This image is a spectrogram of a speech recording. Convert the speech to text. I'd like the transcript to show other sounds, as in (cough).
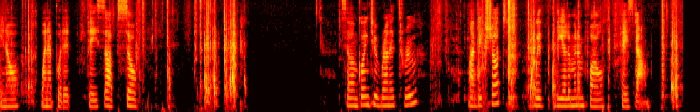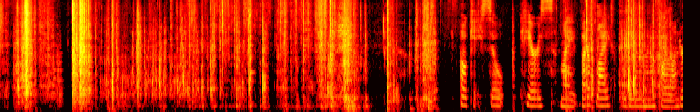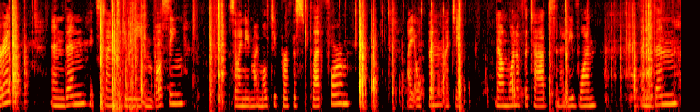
you know, when I put it face up. So, so I'm going to run it through my big shot with the aluminum foil face down. Okay, so here's my butterfly with the aluminum foil under it. And then it's time to do the embossing. So I need my multi-purpose platform. I open, I take down one of the tabs and I leave one. And then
